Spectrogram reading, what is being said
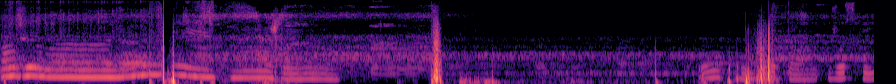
пожелай мне. Ох, ребята, жорсткий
